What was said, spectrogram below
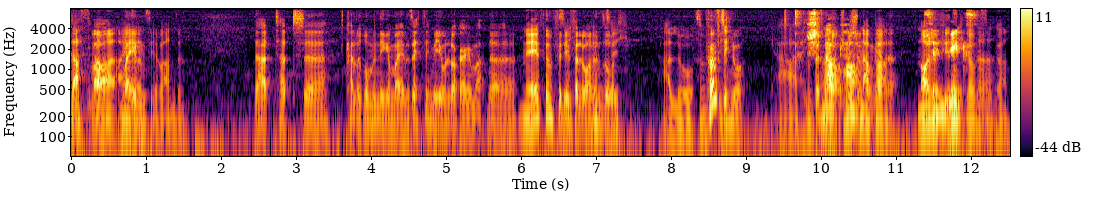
das war Ja, mal Einsatz eben- hier, Wahnsinn. Da hat, hat äh, Kalle Rummenigge mal eben 60 Millionen locker gemacht, ne? Nee, 50. Für den verlorenen 50. Hallo, Äh, 50. 50 nur. Ja, Ich 50. bin heute auch Schnapper. Schnapper. ne? 49, nix. glaube ich sogar.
